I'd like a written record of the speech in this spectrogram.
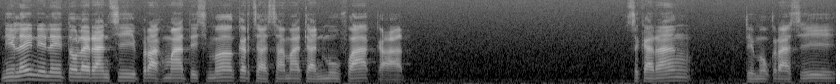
Nilai-nilai toleransi, pragmatisme, kerjasama, dan mufakat. Sekarang demokrasi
